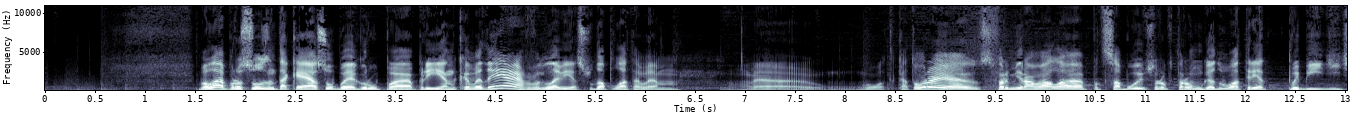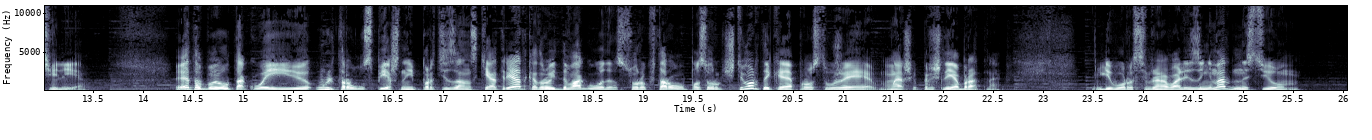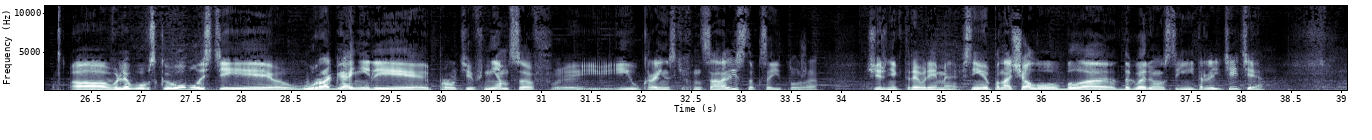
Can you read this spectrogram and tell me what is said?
была просто создана такая особая группа при НКВД во главе с Судоплатовым, э, вот, которая сформировала под собой в 42 году отряд победителей. Это был такой ультра-успешный партизанский отряд, который два года, с 42 по 44, когда просто уже наши пришли обратно, его расформировали за ненадобностью, а, в Львовской области ураганили против немцев и украинских националистов, кстати, тоже через некоторое время. С ними поначалу была договоренность о нейтралитете,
